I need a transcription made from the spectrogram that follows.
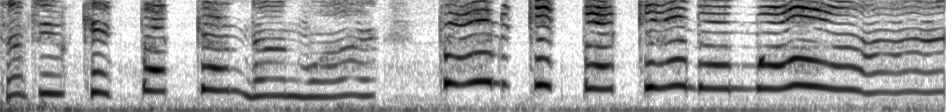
Time to kick back and unwind. Time to kick back and unwind.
